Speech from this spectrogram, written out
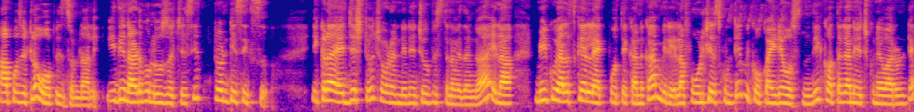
ఆపోజిట్లో ఓపెన్స్ ఉండాలి. ఇది నడుము లూజ్ వచ్చేసి ట్వంటీ సిక్స్. ఇక్కడ అడ్జస్ట్ చూడండి నేను చూపిస్తున్న విధంగా. ఇలా మీకు ఎలస్కేల్ లేకపోతే కనుక మీరు ఇలా ఫోల్డ్ చేసుకుంటే మీకు ఒక ఐడియా వస్తుంది. కొత్తగా నేర్చుకునేవారు ఉంటే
